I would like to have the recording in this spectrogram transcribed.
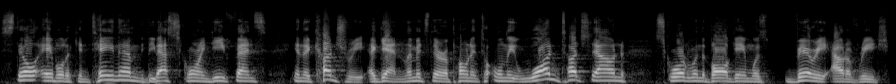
still able to contain them. The best scoring defense in the country. Again, limits their opponent to only one touchdown scored when the ball game was very out of reach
